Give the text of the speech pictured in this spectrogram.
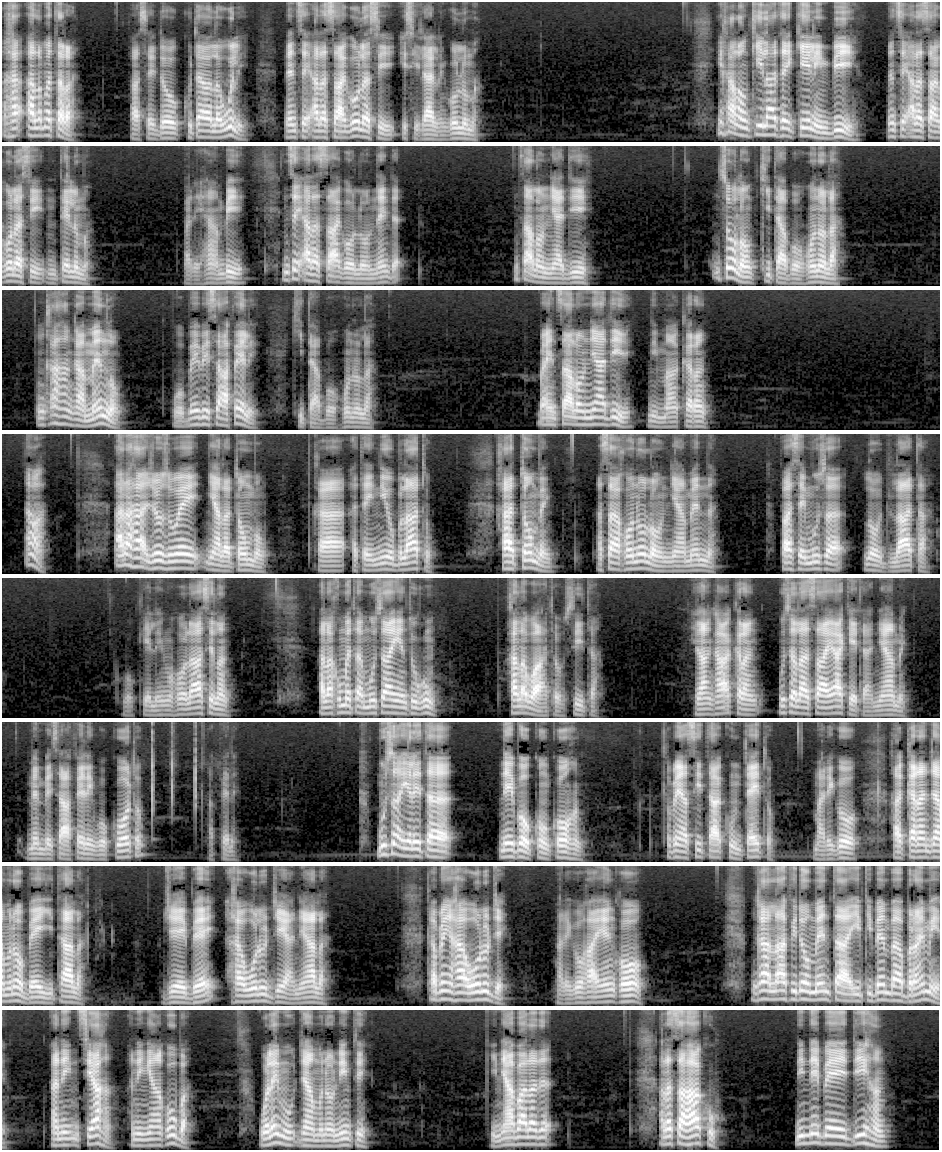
aha ala matara fa se do kuta la wuli men se ala sagola si isi la ngoluma i halon kila te kelin bi men se ala sagola si nteluma bari han bi nse ala sagolo nende nsalon nyadi nsolon kitabo honola nka hanga menlo po bebe sa fele kitabo honola ba in salon ni makaran awa ara ha josue nyala tombon ka ate ni oblato. Ha tomben asa honolo nyamenna fa se musa lo dlata. Wo kelen ho lasilan ala kumeta musa yen tugun. Khala wato sita. Ilang ha karan musa la sa ya keta nyamen membe sa felen wo koto a fele musa yeleta nebo kon kohan kame asita kun teto marigo ha be yitala je be ha wolu je anyala kabring ha je marigo ha yen ko nga la fido menta i bemba brami ani nsiaha ani nyakuba wolemu jamano ninti. Inya bala de. Ala sahaku ni nebe dihan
